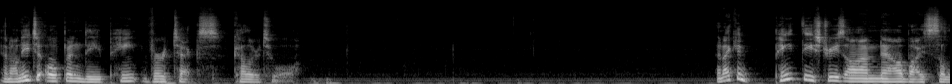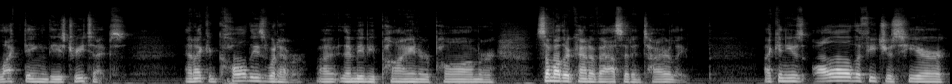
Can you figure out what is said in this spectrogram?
and I'll need to open the paint vertex color tool. And I can paint these trees on now by selecting these tree types. And I can call these whatever. Uh, they may be pine or palm or some other kind of asset entirely. I can use all the features here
